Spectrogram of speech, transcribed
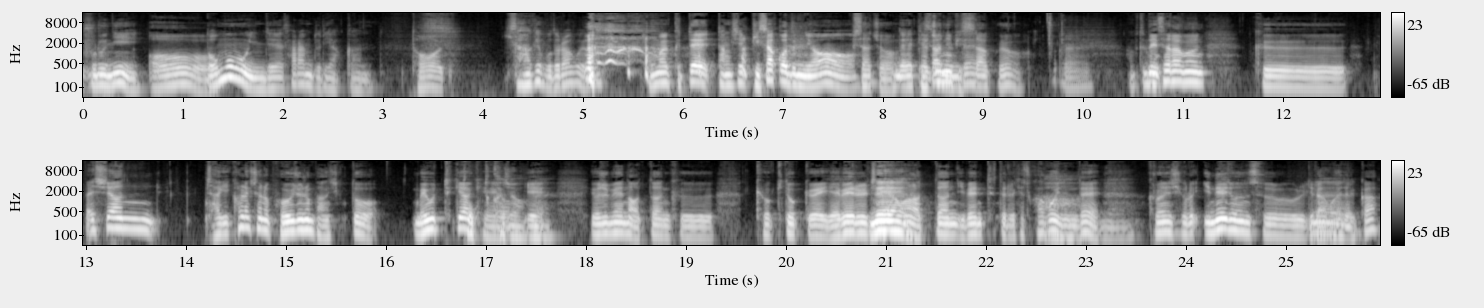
부르니 오. 너무 이제 사람들이 약간 더 이상하게 보더라고요. 정말 그때 당시에 비쌌거든요. 비싸죠. 네, 여전히 비싸고요. 네. 근데 뭐... 이 사람은 그 패션 자기 컬렉션을 보여주는 방식도 매우 특이하게 해요. 예. 네. 요즘에는 어떤 그 교, 기독교의 예배를 네. 촬영한 어떤 이벤트들을 계속 하고 아, 있는데 네. 그런 식으로 인해 전술이라고 네. 해야 될까?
